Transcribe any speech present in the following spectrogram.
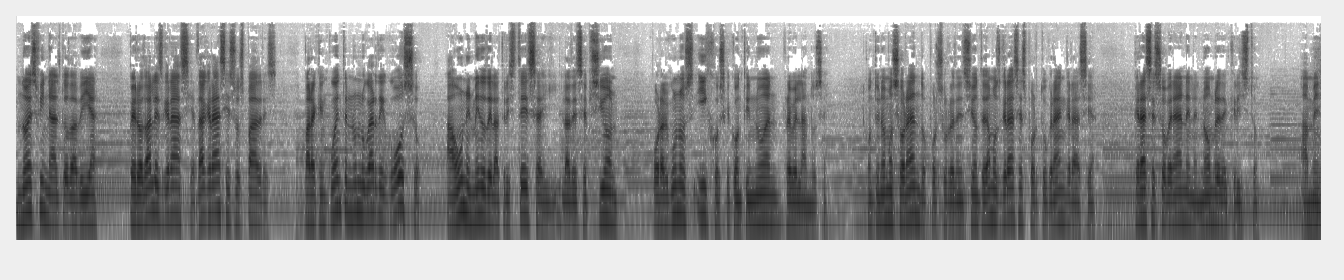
no es final todavía, pero dales gracia, da gracia a esos padres para que encuentren un lugar de gozo, aún en medio de la tristeza y la decepción por algunos hijos que continúan rebelándose. Continuamos orando por su redención. Te damos gracias por tu gran gracia. Gracias soberana en el nombre de Cristo. Amén.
